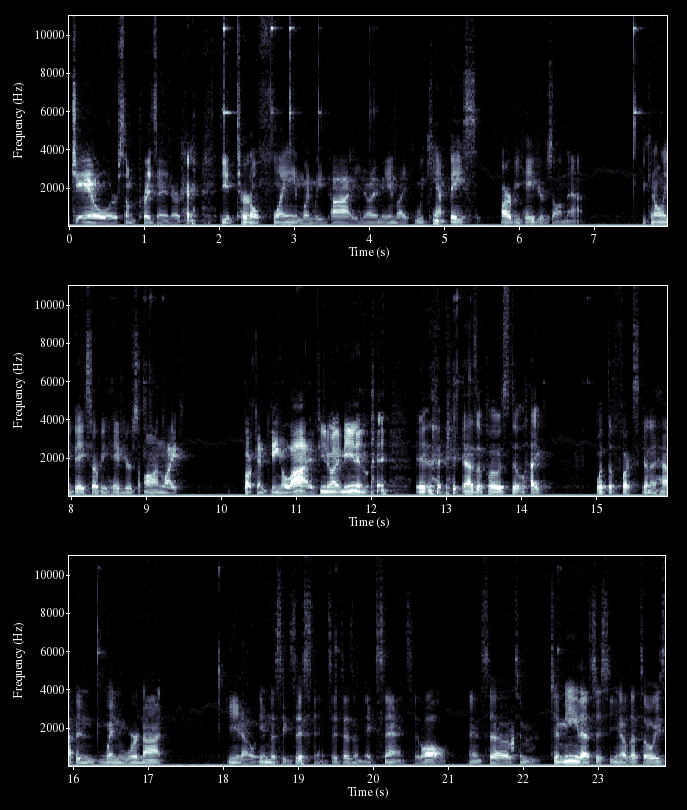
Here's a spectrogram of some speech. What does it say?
jail or some prison or the eternal flame when we die you know what i mean like we can't base our behaviors on that we can only base our behaviors on like fucking being alive you know what i mean and it, as opposed to like what the fuck's gonna happen when we're not, you know, in this existence? It doesn't make sense at all. And so to to me, that's just you know that's always,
